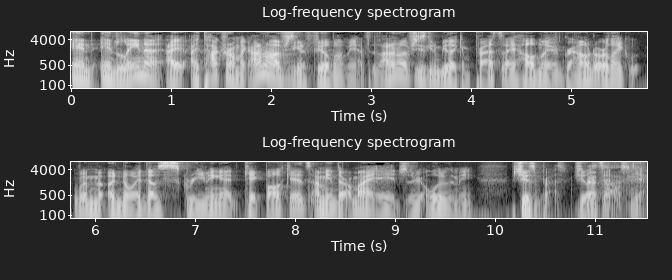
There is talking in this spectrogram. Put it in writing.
and and Lena, I, I talked to her. I'm like, I don't know how she's gonna feel about me after this. I don't know if she's gonna be like impressed that I held my ground or like annoyed that I was screaming at kickball kids. I mean, they're my age. They're older than me. But she was impressed. She liked That's it. awesome. Yeah,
